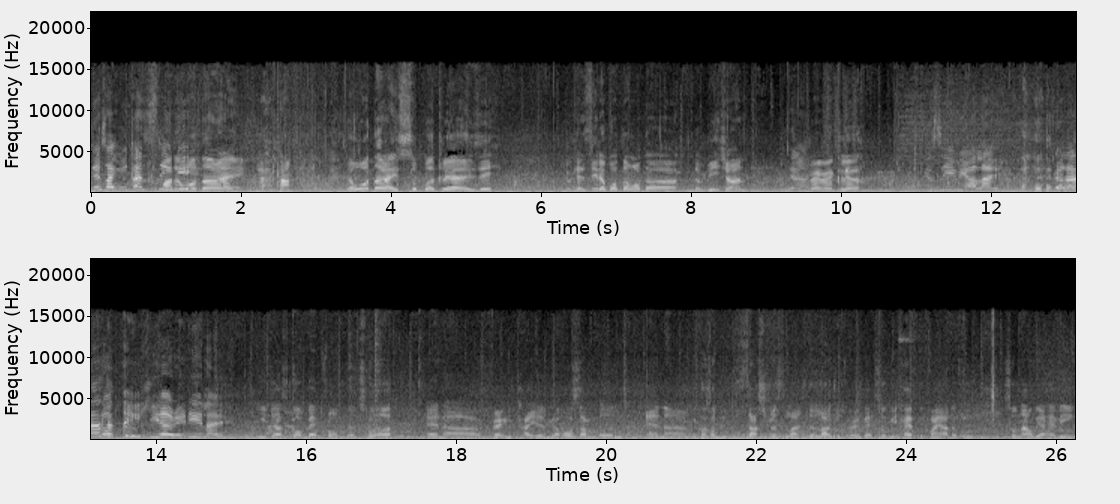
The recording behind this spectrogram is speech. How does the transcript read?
That's why you can't see But the water right, can't. The water right, is super clear. You see, you can see the bottom of the the beach one. Yeah. Very very clear. You see, we are like we are like floating here already. Like we just got back from the tour and uh, very tired. We are all sunburned, and uh, because of the disastrous lunch, the lunch was very bad. So we have to find other food. So now we are having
